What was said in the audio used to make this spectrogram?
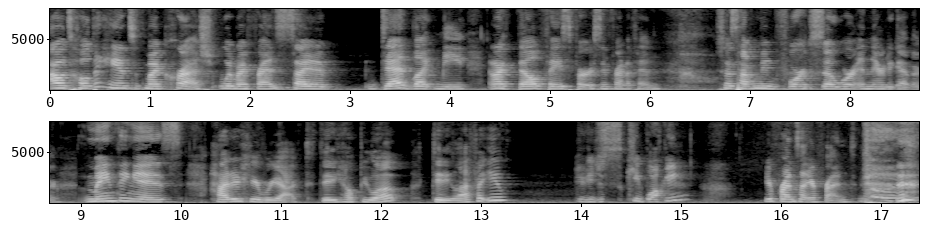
I was holding hands with my crush when my friends decided to dead like me, and I fell face first in front of him. So it's happened to me before. So we're in there together. Main thing is, how did he react? Did he help you up? Did he laugh at you? Did you just keep walking? Your friend's not your friend.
